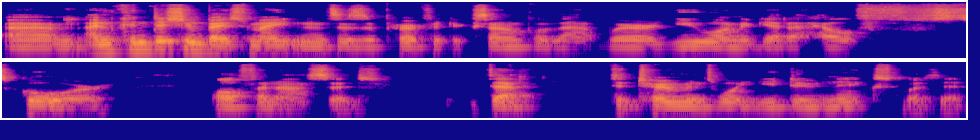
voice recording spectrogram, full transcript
Um, and condition based maintenance is a perfect example of that, where you want to get a health score off an asset that determines what you do next with it.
